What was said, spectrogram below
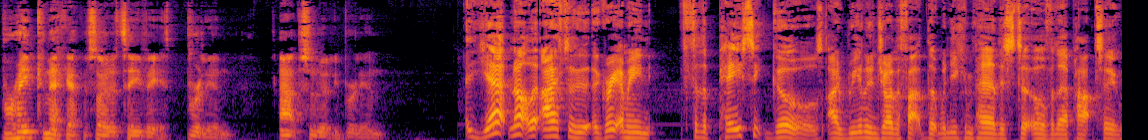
breakneck episode of TV. It's brilliant, absolutely brilliant. Yeah, no, I have to agree. I mean, for the pace it goes, I really enjoy the fact that when you compare this to Over There Part 2,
